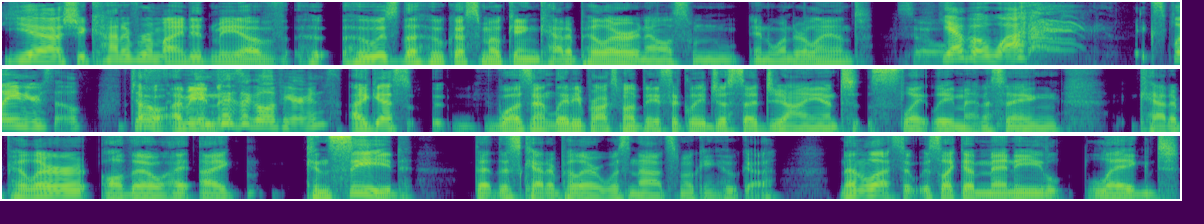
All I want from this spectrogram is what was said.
Yeah, she kind of reminded me of who, who is the hookah smoking caterpillar in Alice in, in Wonderland? So Yeah, but why? Explain yourself. Just Oh, I mean- in physical appearance. I guess uh, wasn't Lady Proxima basically just a giant, slightly menacing caterpillar? Although I, I concede that this caterpillar was not smoking hookah. Nonetheless, it was like a many-legged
